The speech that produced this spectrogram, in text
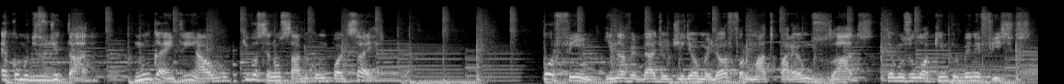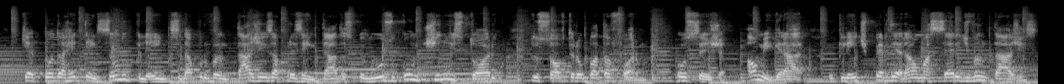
É como diz o ditado: nunca entre em algo que você não sabe como pode sair. Por fim, e na verdade eu diria o melhor formato para ambos os lados, temos o lock-in por benefícios, que é quando a retenção do cliente se dá por vantagens apresentadas pelo uso contínuo histórico do software ou plataforma. Ou seja, ao migrar, o cliente perderá uma série de vantagens,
